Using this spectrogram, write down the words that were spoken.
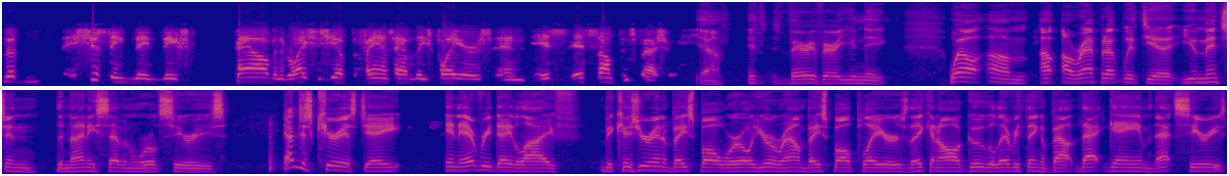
the it's just the the the valve and the relationship the fans have with these players, and it's it's something special. Yeah, it's very very unique. Well, um, I'll, I'll wrap it up with you. You mentioned the 97 World Series. I'm just curious, Jay, in everyday life, because you're in a baseball world, you're around baseball players, they can all Google everything about that game, and that series.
